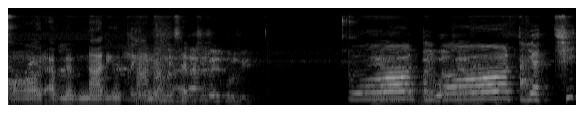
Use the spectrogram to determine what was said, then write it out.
और अब मैं बना रही हूँ खाना। में सब्ज़ी। बहुत ही। बहुत ही अच्छी।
